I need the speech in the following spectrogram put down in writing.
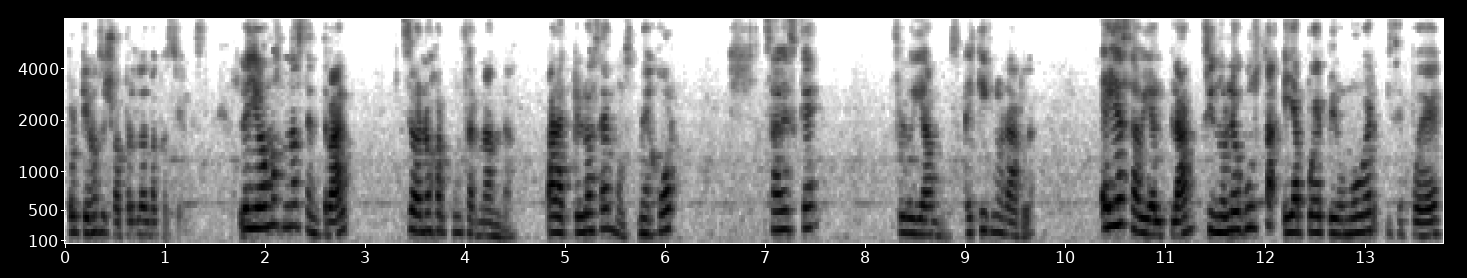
porque nos echó a perder las vacaciones. Le llevamos una central, se va a enojar con Fernanda. ¿Para qué lo hacemos? Mejor, ¿sabes qué? Fluyamos, hay que ignorarla. Ella sabía el plan, si no le gusta, ella puede pedir un Uber y se puede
